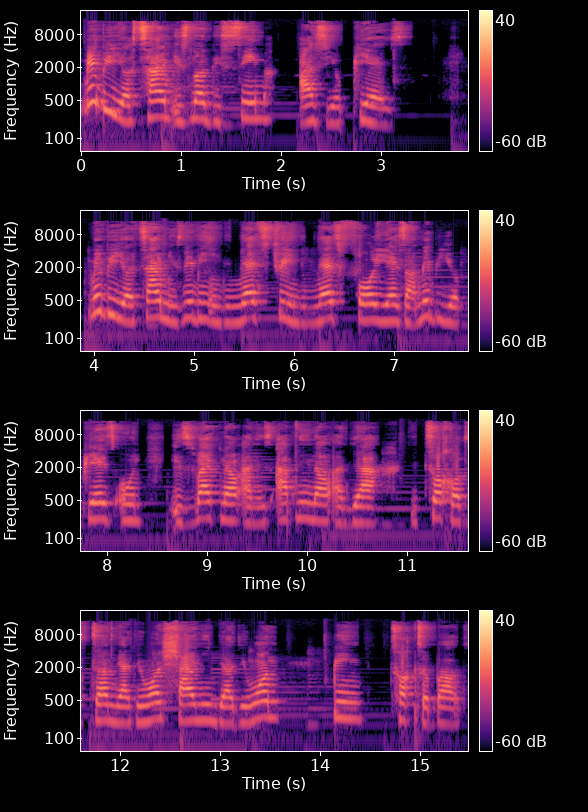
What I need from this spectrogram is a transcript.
maybe your time is not the same as your peers. Maybe your time is maybe in the next three, in the next four years, and maybe your peers' own is right now and is happening now, and they are the talk of the town, they are the one shining, they are the one being talked about.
